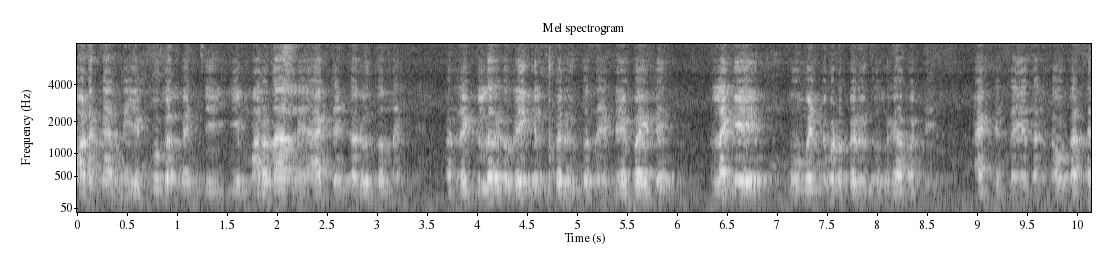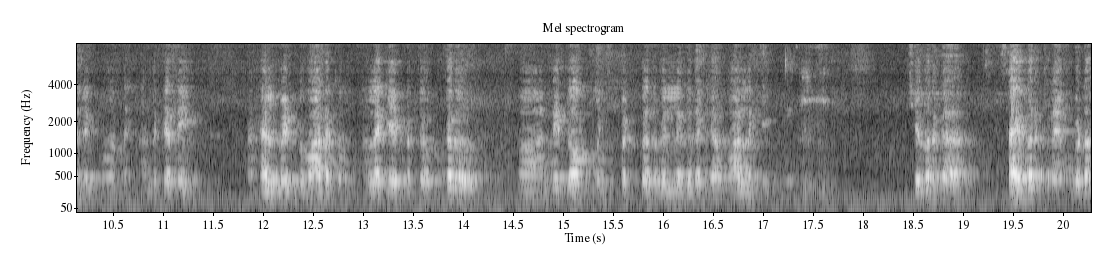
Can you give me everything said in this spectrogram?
వాడకాన్ని ఎక్కువగా పెంచి ఈ మరణాలని యాక్సిడెంట్ జరుగుతున్నాయి. రెగ్యులర్గా వెహికల్స్ పెరుగుతున్నాయి డే బై డే. అలాగే మూమెంట్ కూడా పెరుగుతుంది కాబట్టి యాక్సిడెంట్ అయ్యేదానికి అవకాశాలు ఎక్కువ ఉన్నాయి. అందుకని హెల్మెట్ వాడకం అలాగే ప్రతి ఒక్కరూ అన్ని డాక్యుమెంట్స్ పెట్టుకొని వెళ్ళే విధంగా వాళ్ళకి చివరిగా సైబర్ క్రైమ్ కూడా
